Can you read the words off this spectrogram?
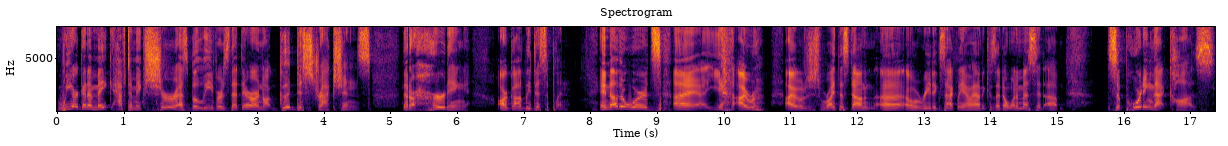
we are going to make have to make sure as believers that there are not good distractions that are hurting our godly discipline. In other words, uh, yeah, I I will just write this down. Uh, I will read exactly how I had it because I don't want to mess it up. Supporting that cause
